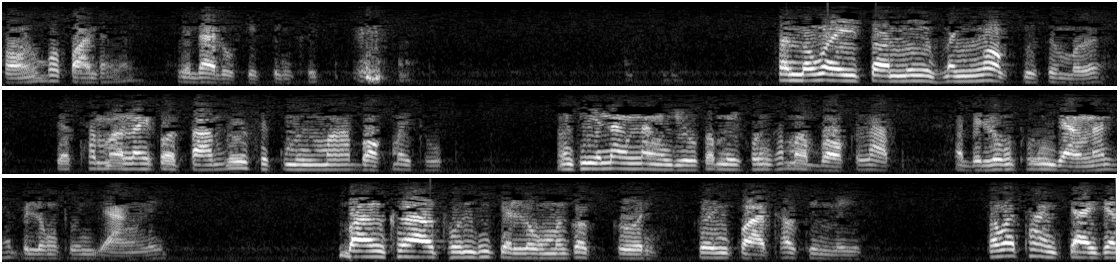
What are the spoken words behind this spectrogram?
ของหลวงพ่อปานทั้งนั้นไม่ได้ลูกศิษย์เป็นคริสท่านมาว่าตอนนี้มันงอกอยู่เสมอ จะทำอะไรก็ตามรู้สึกมันมาบอกไม่ถูกบางทีนั่งนั่งอยู่ก็มีคนเข้ามาบอกลาบให้ไปลงทุนอย่างนั้นให้ไปลงทุนอย่างนี้ บางคราวทุนที่จะลงมันก็เกิน เกินกว่าเท่าที่มีเพราะว่าทั้งใจจะ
